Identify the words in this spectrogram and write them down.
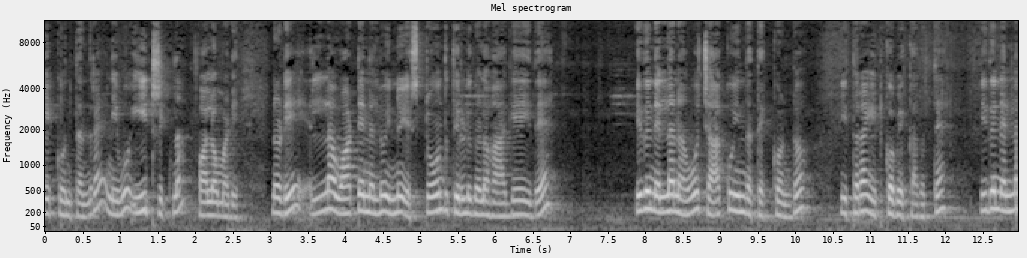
ಬೇಕು ಅಂತಂದರೆ ನೀವು ಈ ಟ್ರಿಕ್ನ ಫಾಲೋ ಮಾಡಿ. ನೋಡಿ, ಎಲ್ಲ ವಾಟೆನಲ್ಲೂ ಇನ್ನೂ ಎಷ್ಟೊಂದು ತಿರುಳುಗಳು ಹಾಗೇ ಇದೆ. ಇದನ್ನೆಲ್ಲ ನಾವು ಚಾಕುಯಿಂದ ತೆಕ್ಕೊಂಡು ಈ ಥರ ಇಟ್ಕೋಬೇಕಾಗುತ್ತೆ. ಇದನ್ನೆಲ್ಲ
